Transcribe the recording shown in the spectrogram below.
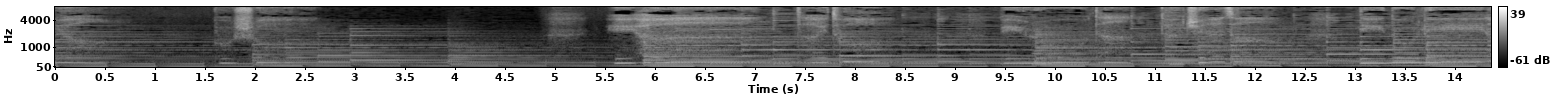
样不说，遗憾太多，比如他的抉择，你努力爱，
